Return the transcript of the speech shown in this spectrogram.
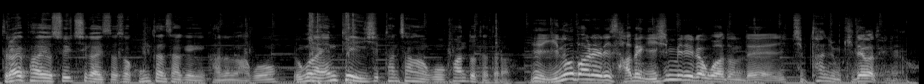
dry fire 스위치가 있어서 공탄 사격이 가능하고 요거는 MK20 탄창하고 호환도 되더라. 이게 inner barrel이 420mm라고 하던데 이 집탄 좀 기대가 되네요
